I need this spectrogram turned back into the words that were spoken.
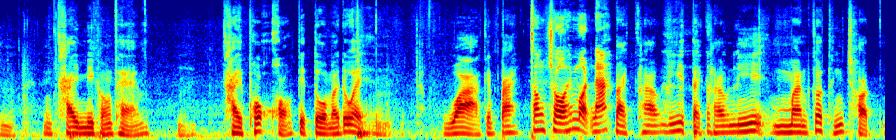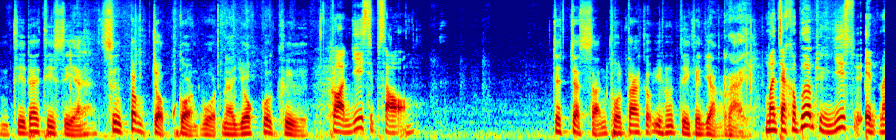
อืมใครมีของแถมอืมใครพกของติดตัวมาด้วยอืมว่ากันไป ต้องโชว์ให้หมดนะ แต่คราวนี้แต่คราวนี้มันก็ถึงช็อตที่ได้ทีเสีย ซึ่งต้องจบก่อนโหวตนายกก็คือ ก่อน จะจัดสรรโควต้าเก้าอี้รัฐมนตรีกันอย่างไร22มันจะกระเพื่อมถึง 21ไหม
